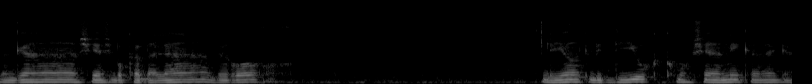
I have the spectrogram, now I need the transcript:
מגע שיש בו קבלה ורוך, להיות בדיוק כמו שאני כרגע.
